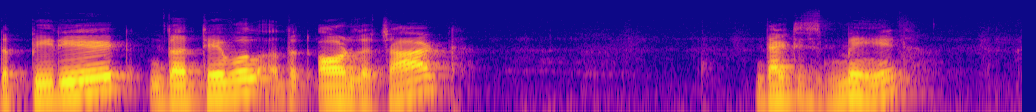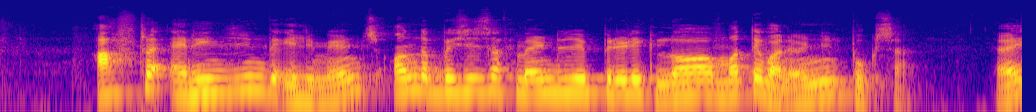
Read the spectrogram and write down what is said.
The period the table or the chart that is made after arranging the elements on the basis of Mendeleev periodic law मात्रै भन्यो भने पुग्छ है?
